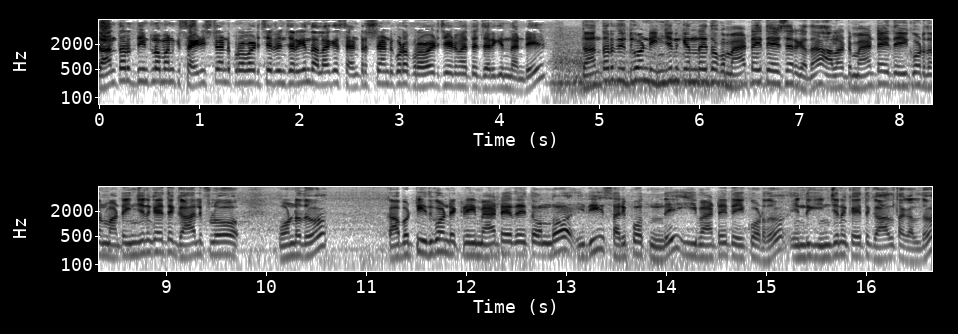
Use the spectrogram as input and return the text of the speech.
దాని తర్వాత దీంట్లో మనకి సైడ్ స్టాండ్ ప్రొవైడ్ చేయడం జరిగింది. అలాగే సెంటర్ స్టాండ్ కూడా ప్రొవైడ్ చేయడం అయితే జరిగిందండి. దాని తర్వాత ఇదిగోండి ఇంజిన్ కింద అయితే ఒక మ్యాట్ అయితే వేశారు కదా. అలాంటి మ్యాట్ అయితే వేయకూడదు అనమాట ఇంజిన్కి అయితే గాలి ఫ్లో ఉండదు. కాబట్టి ఇదిగోండి ఇక్కడ ఈ మ్యాట్ ఏదైతే ఉందో ఇది సరిపోతుంది. ఈ మ్యాట్ అయితే వేయకూడదు. ఎందుకు ఇంజిన్కి అయితే గాలి తగలదు.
